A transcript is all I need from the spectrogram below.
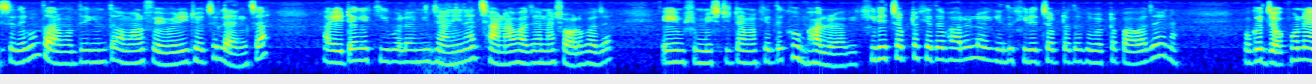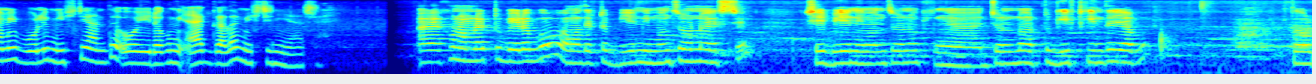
এসে দেখুন, তার মধ্যে কিন্তু আমার ফেভারিট হচ্ছে ল্যাংচা। আর এটাকে কি বলে আমি জানি না, ছানা ভাজা না সর ভাজা। এই মিষ্টিটা আমার খেতে খুব ভালো লাগে। ক্ষীরের চপটা খেতে ভালো লাগে, কিন্তু ক্ষীরের চপটা তো খুব একটা পাওয়া যায় না। ওকে যখন আমি বলি মিষ্টি আনতে, ও এইরকম এক গাদা মিষ্টি নিয়ে আসে। আর এখন আমরা একটু বেরোবো, আমাদের একটা বিয়ের নিমন্ত্রণ এসছে। সেই বিয়ে নিমন্ত্রণ জন্য একটু গিফট কিনতে যাব। তো ওর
